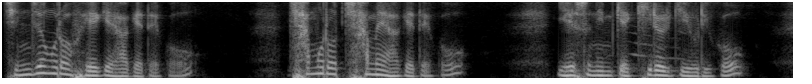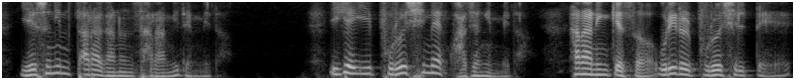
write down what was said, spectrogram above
진정으로 회개하게 되고 참으로 참회하게 되고 예수님께 귀를 기울이고 예수님 따라가는 사람이 됩니다. 이게 이 부르심의 과정입니다. 하나님께서 우리를 부르실 때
